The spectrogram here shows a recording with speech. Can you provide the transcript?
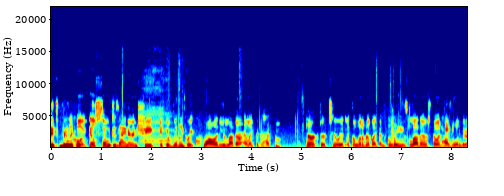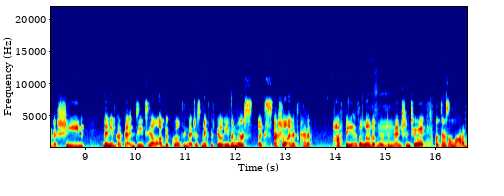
It's really cool. It feels so designer and chic. It's a really great quality leather. I like that it has some character to it. It's a little bit of like a glazed leather, so it has a little bit of a sheen. Then you've got that detail of the quilting that just makes it feel even more like special and it's kind of puffy, has a little bit more mm-hmm. dimension to it, but there's a lot of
